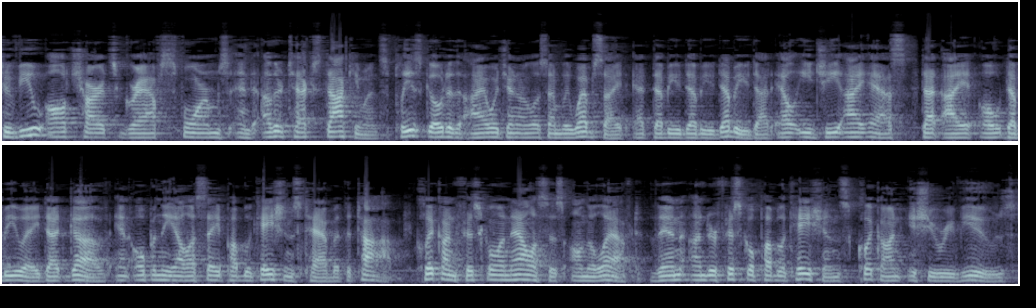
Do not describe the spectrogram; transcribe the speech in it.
To view all charts, graphs, forms, and other text documents, please go to the Iowa General Assembly website at www.legis.iowa.gov and open the LSA Publications tab at the top. Click on Fiscal Analysis on the left, then under Fiscal Publications, click on Issue Reviews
